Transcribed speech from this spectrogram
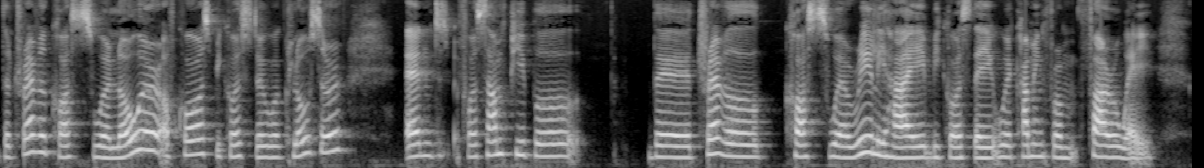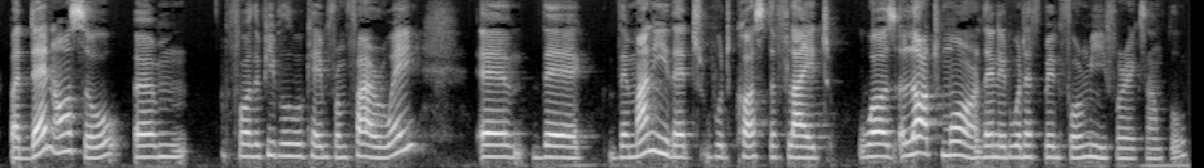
the travel costs were lower, of course, because they were closer. And for some people, the travel costs were really high because they were coming from far away. But then also, um, for the people who came from far away, um, the the money that would cost the flight was a lot more than it would have been for me, for example.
